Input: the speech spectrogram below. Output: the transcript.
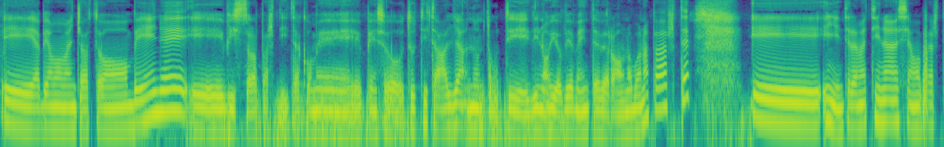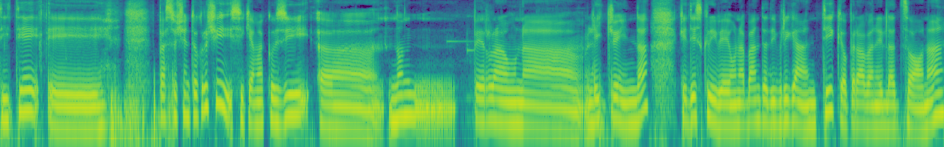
e abbiamo mangiato bene e visto la partita come penso tutta Italia, non tutti di noi ovviamente, però una buona parte. E, e niente, la mattina siamo partiti e Passo Cento Croci si chiama così uh, non per una leggenda che descrive una banda di briganti che operava nella zona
